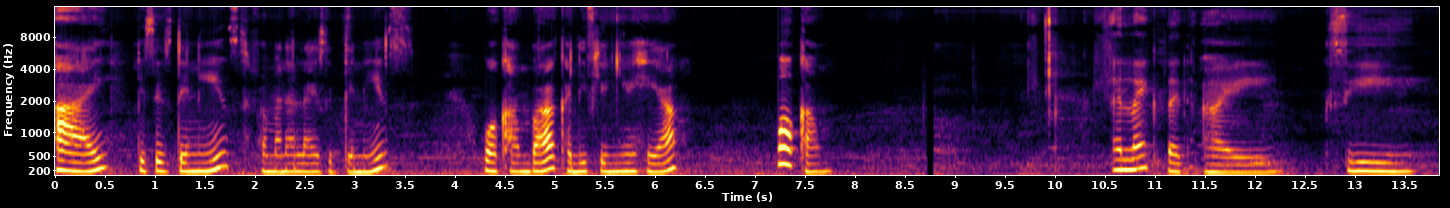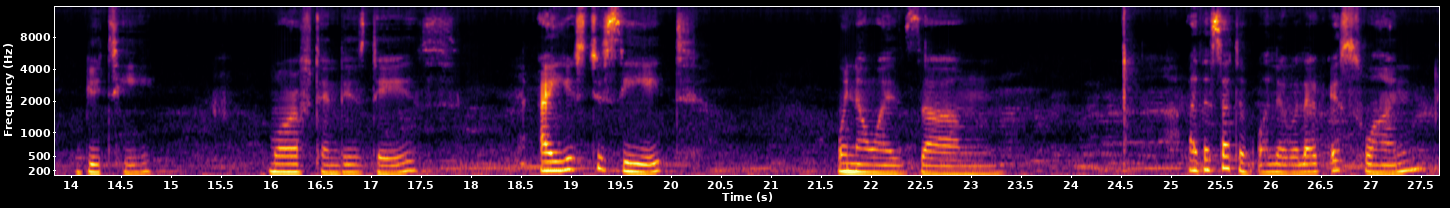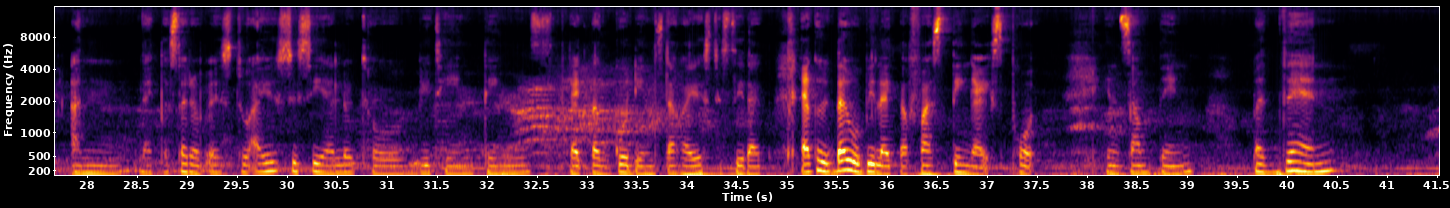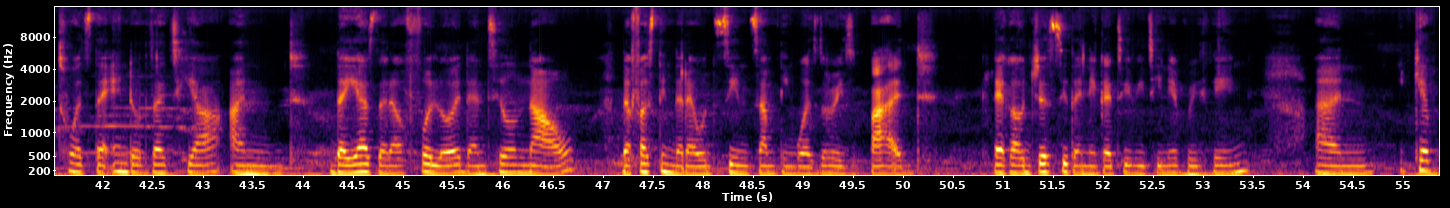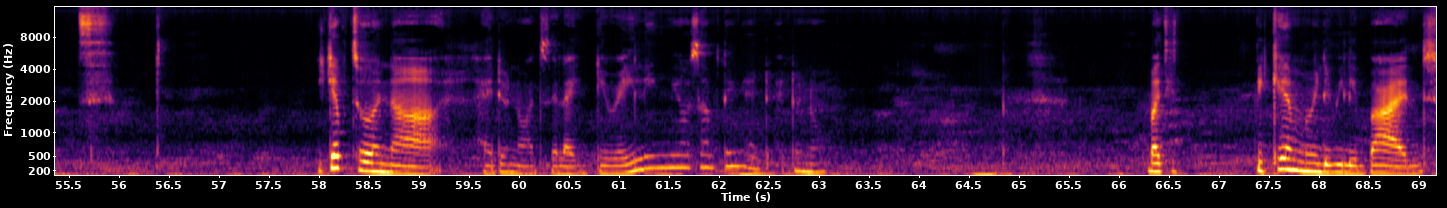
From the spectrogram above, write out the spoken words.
Hi, this is Denise from Analyze with Denise. Welcome back, and if you're new here, welcome. I like that I see beauty more often these days. I used to see it when I was um, at the start of O level, like S1 and like the start of S2, I used to see a lot of beauty in things, like the good in stuff. I used to see that, like that would be like the first thing I spot in something. But then, towards the end of that year and the years that have followed until now, the first thing that I would see in something was always bad. Like I would just see the negativity in everything, and it kept he kept on uh, i don't know what to say like derailing me or something. I, I don't know. But it became really really bad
